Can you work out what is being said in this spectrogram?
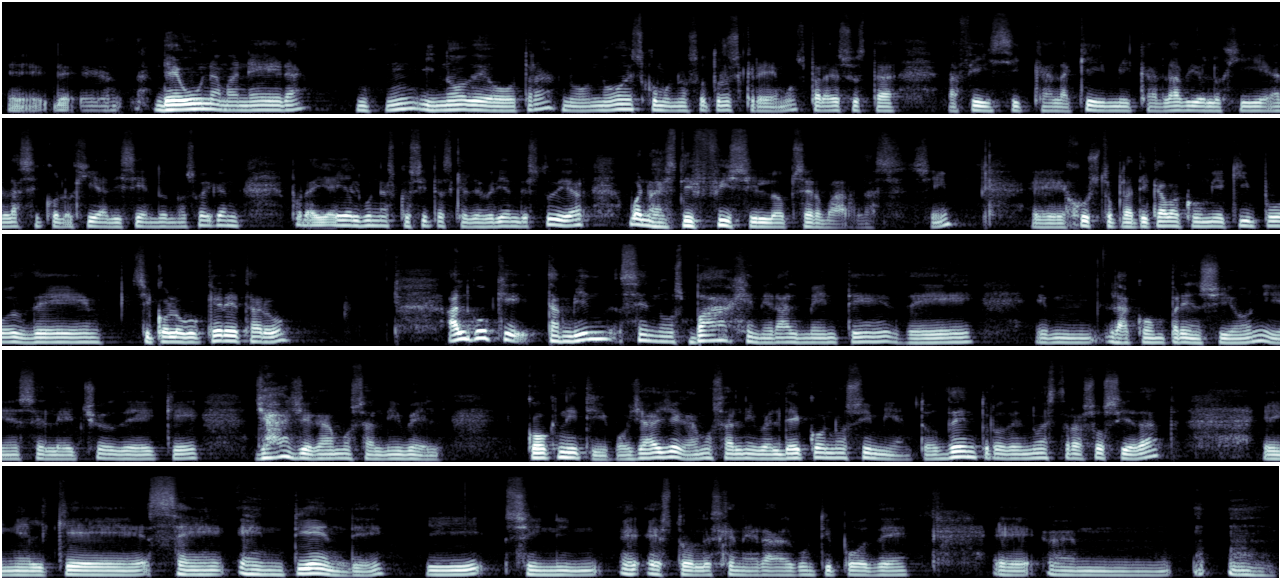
eh, una manera y no de otra, no, no es como nosotros creemos, para eso está la física, la química, la biología, la psicología diciéndonos, oigan, por ahí hay algunas cositas que deberían de estudiar, bueno, es difícil observarlas, ¿sí? Eh, justo platicaba con mi equipo de psicólogo Querétaro, algo que también se nos va generalmente de em, la comprensión y es el hecho de que ya llegamos al nivel cognitivo, ya llegamos al nivel de conocimiento dentro de nuestra sociedad en el que se entiende y si e, esto les genera algún tipo de eh, em,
